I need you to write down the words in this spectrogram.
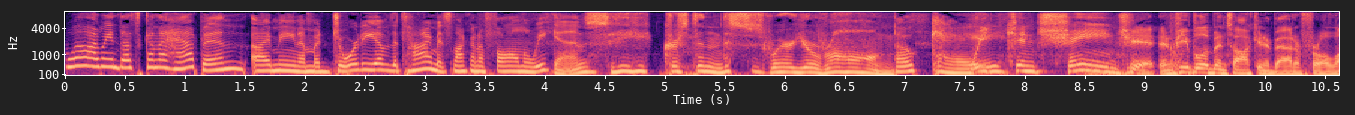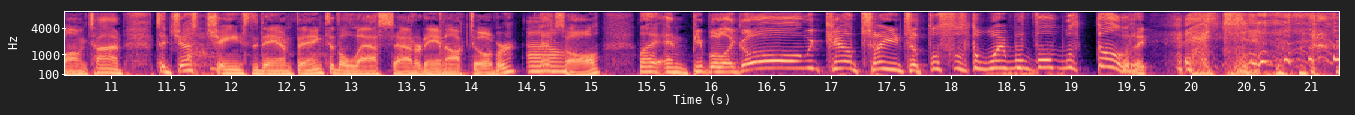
Well, I mean, that's going to happen. I mean, a majority of the time, it's not going to fall on the weekend. See, Kristen, this is where you're wrong. Okay. We can change it. And people have been talking about it for a long time to just change the damn thing to the last Saturday in October. That's oh. all. Like, and people are like, oh, we can't change it. This is the way we've always done it.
